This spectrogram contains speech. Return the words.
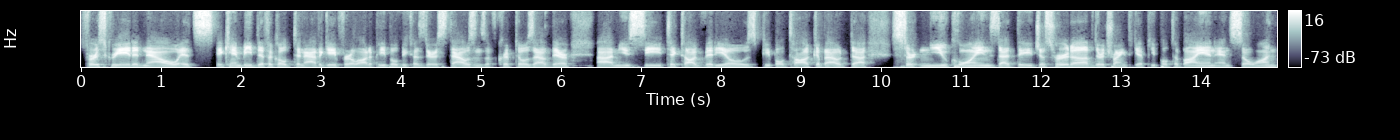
first created. Now it's it can be difficult to navigate for a lot of people because there's thousands of cryptos out there. Um, you see TikTok videos, people talk about uh, certain new coins that they just heard of. They're trying to get people to buy in and so on.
